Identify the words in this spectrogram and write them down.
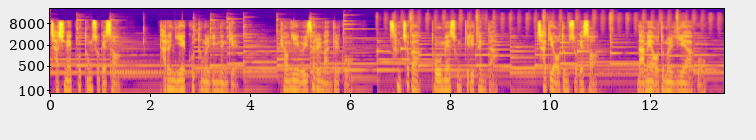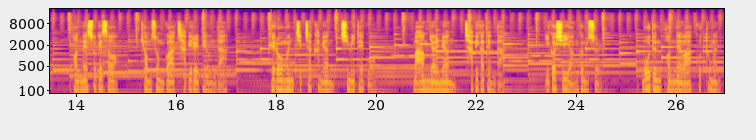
자신의 고통 속에서 다른 이의 고통을 읽는 길. 병이 의사를 만들고 상처가 도움의 손길이 된다. 자기 어둠 속에서 남의 어둠을 이해하고 번뇌 속에서 겸손과 자비를 배운다. 괴로움은 집착하면 짐이 되고 마음 열면 자비가 된다. 이것이 연금술. 모든 번뇌와 고통은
